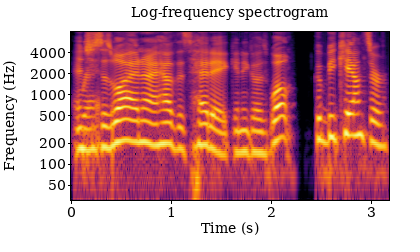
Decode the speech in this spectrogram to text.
And she Right. says, "Well, and I have this headache." And he goes, "Well, could be cancer."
